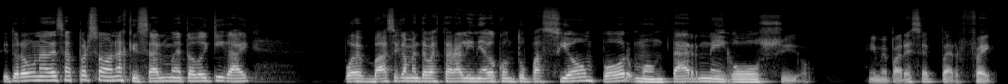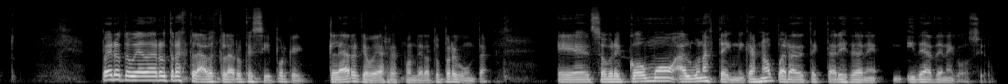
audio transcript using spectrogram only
Si tú eres una de esas personas, quizá el método Ikigai pues básicamente va a estar alineado con tu pasión por montar negocio. Y me parece perfecto. Pero te voy a dar otras claves, claro que sí, porque claro que voy a responder a tu pregunta eh, sobre cómo algunas técnicas, ¿no? Para detectar ideas de negocio.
